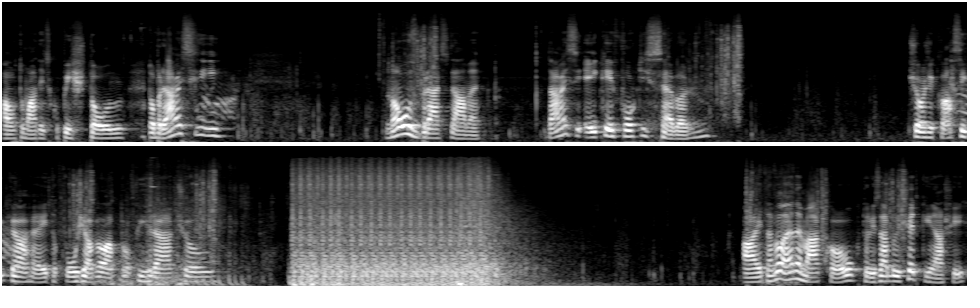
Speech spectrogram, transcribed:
automatickú pištol. Dobre, dáme si... Novú zbraň dáme. Dáme si AK-47. Čo klasika, hej, to používa veľa profi hráčov. A je tam veľa enemákov, ktorí zabili všetkých našich.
